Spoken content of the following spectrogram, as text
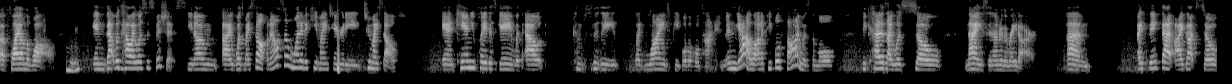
a fly on the wall. Mm-hmm. And that was how I was suspicious. You know, um, I was myself. And I also wanted to keep my integrity to myself. And can you play this game without completely like lying to people the whole time? And yeah, a lot of people thought I was the mole because I was so nice and under the radar. Um, I think that I got so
